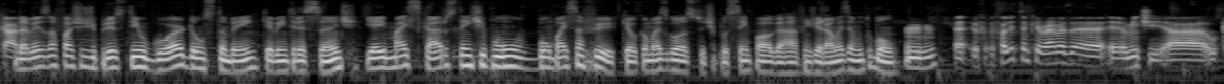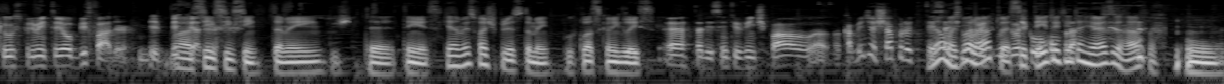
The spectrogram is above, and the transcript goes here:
cara, Na mesma faixa de preço tem o Gordons também, que é bem interessante. E aí, mais caros, tem tipo um Bombay Safir, que é o que eu mais gosto. Tipo, sem pau a garrafa em geral, mas é muito bom. Uhum. É, eu, eu falei Tanqueray, mas é, é, eu menti. A- o que eu experimentei é o Beefadder. Be- Ah, sim, sim, sim. Também é, tem esse. Que é na mesma faixa de preço também, o clássico em inglês. É, tá ali, 120 pau. Eu Acabei de achar por 87 Não, mais barato, é 70, 80 reais. reais a garrafa. Hum.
